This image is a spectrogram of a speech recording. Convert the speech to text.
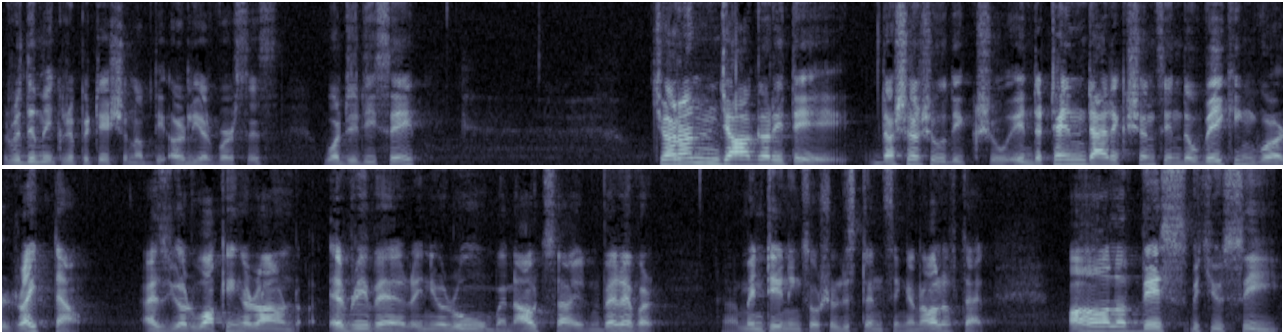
rhythmic repetition of the earlier verses. What did he say? Charan jagarite dashashu dikshu in the ten directions in the waking world right now, as you are walking around everywhere in your room and outside and wherever, uh, maintaining social distancing and all of that, all of this which you see,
